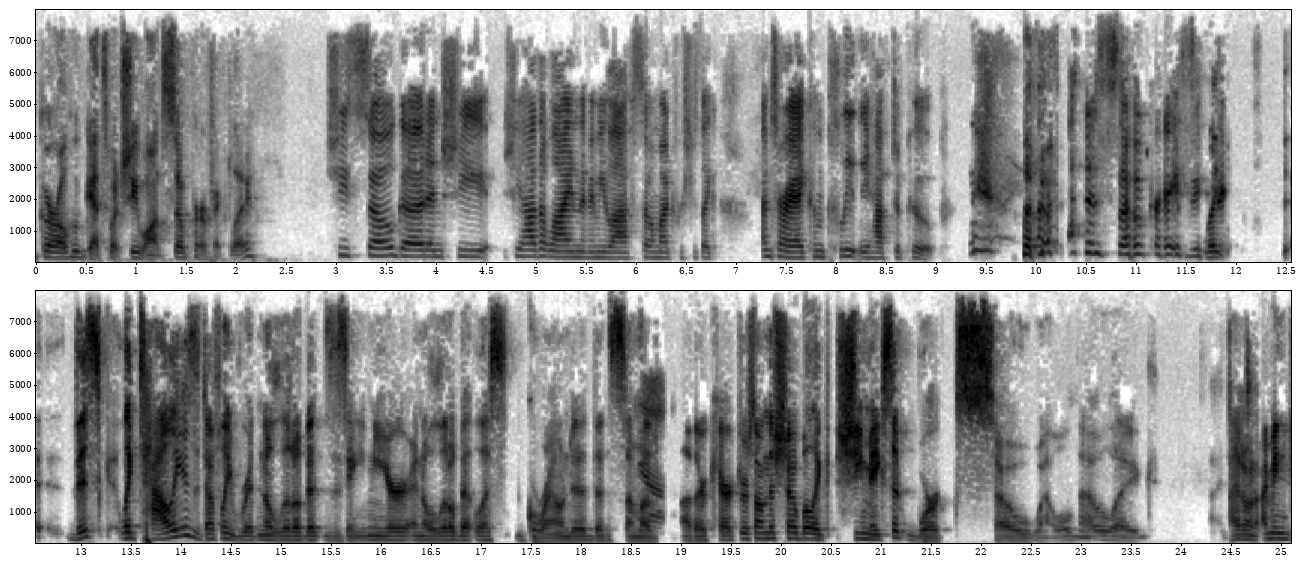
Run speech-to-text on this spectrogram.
girl who gets what she wants so perfectly. She's so good, and she she has a line that made me laugh so much, where she's like, "I'm sorry, I completely have to poop." that is so crazy. like this like Tally is definitely written a little bit zanier and a little bit less grounded than some of other characters on the show, but like she makes it work so well though. Like I don't I mean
